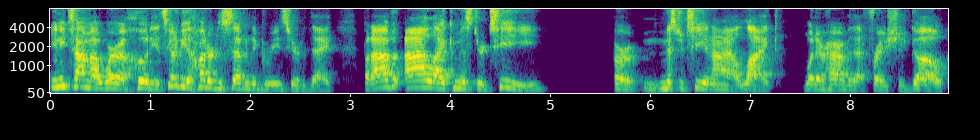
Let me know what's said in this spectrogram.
anytime I wear a hoodie, it's going to be 107 degrees here today. But I, I like Mr. T, or Mr. T and I alike, whatever, however that phrase should go.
